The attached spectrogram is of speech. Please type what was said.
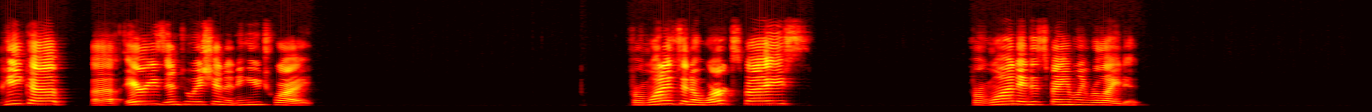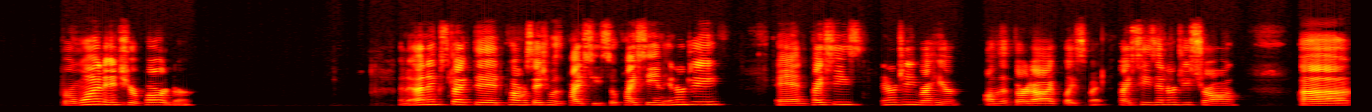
peak up uh, Aries intuition in a huge way. For one, it's in a workspace. For one, it is family related. For one, it's your partner. An unexpected conversation with a Pisces. So Piscean energy and Pisces energy right here on the third eye placement. Pisces energy strong. Um,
